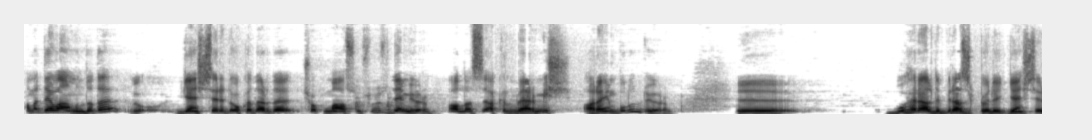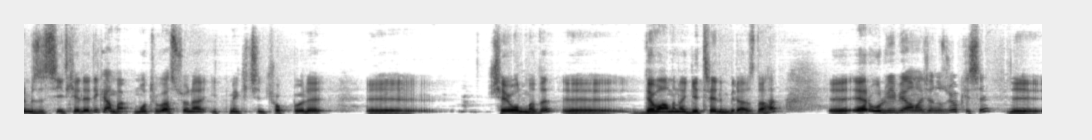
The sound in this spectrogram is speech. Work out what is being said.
Ama devamında da gençlere de o kadar da çok masumsunuz demiyorum. Allah size akıl vermiş. Arayın bulun diyorum. Ee, bu herhalde birazcık böyle gençlerimizi silkeledik ama motivasyona itmek için çok böyle e, şey olmadı. E, devamına getirelim biraz daha. E, eğer ulvi bir amacınız yok ise e,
